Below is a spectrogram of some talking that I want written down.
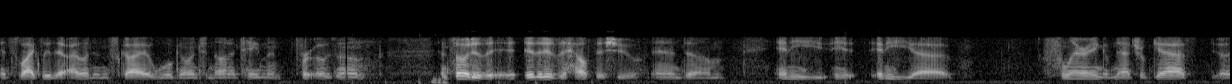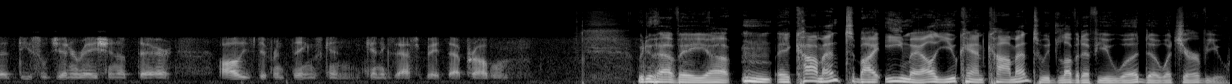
it's likely that Island in the Sky will go into non-attainment for ozone. And so it is a, it, it is a health issue, and um, any any uh, flaring of natural gas, uh, diesel generation up there, all these different things can can exacerbate that problem. We do have a uh, a comment by email. You can comment. We'd love it if you would. Uh, what's your view?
